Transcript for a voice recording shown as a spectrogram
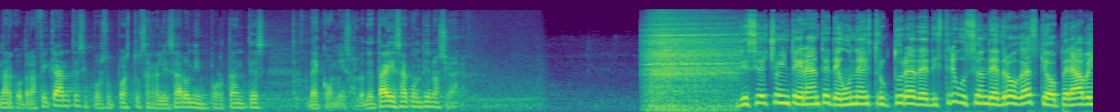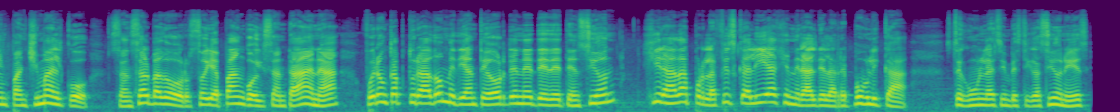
narcotraficantes y por supuesto se realizaron importantes decomisos. Los detalles a continuación. 18 integrantes de una estructura de distribución de drogas que operaba en Panchimalco, San Salvador, Soyapango y Santa Ana fueron capturados mediante órdenes de detención giradas por la Fiscalía General de la República. Según las investigaciones,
